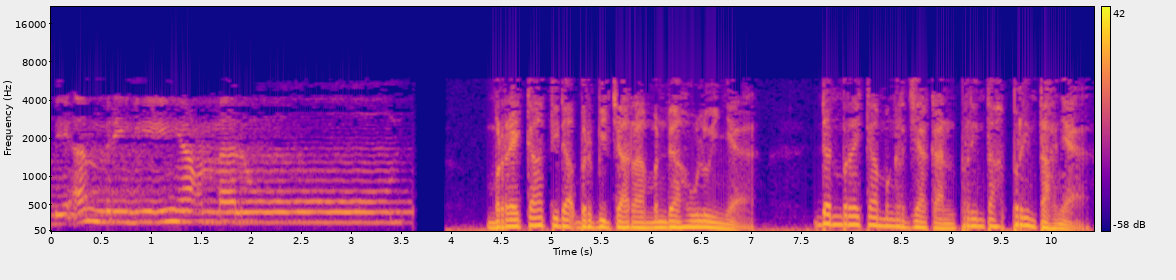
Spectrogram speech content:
بأمره يعملون Mereka tidak berbicara mendahuluinya, dan mereka mengerjakan perintah-perintahnya.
